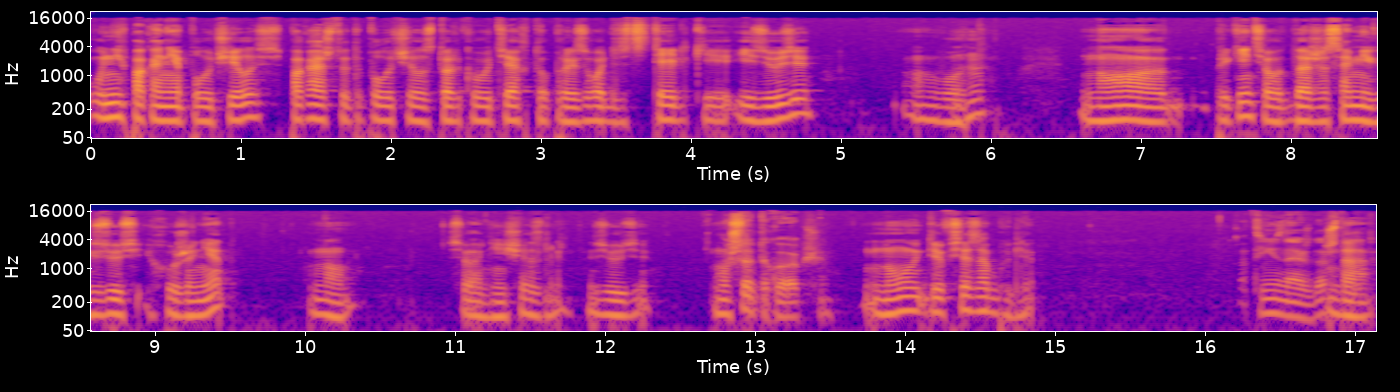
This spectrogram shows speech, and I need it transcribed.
у них пока не получилось. Пока что это получилось только у тех, кто производит стельки и зюзи. Вот. Угу. Но прикиньте, вот даже самих зюз их уже нет. Ну, все, они исчезли, зюзи. Ну, что это такое вообще? Ну, все забыли. А ты не знаешь, да, что Да. это?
